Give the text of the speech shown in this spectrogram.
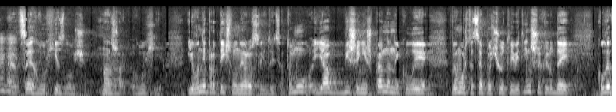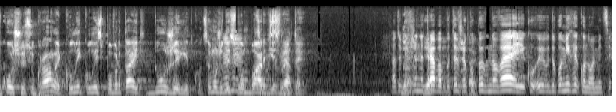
е, це глухі злочини. На жаль, глухі. І вони практично не розслідуються. Тому я більше ніж впевнений, коли ви можете це почути від інших людей, коли в когось щось украли, коли колись повертають, дуже рідко. Це може десь в ломбарді знайти. А тобі Да. вже не Я- треба, бо ти вже так. купив нове і ку- і допоміг економіці.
